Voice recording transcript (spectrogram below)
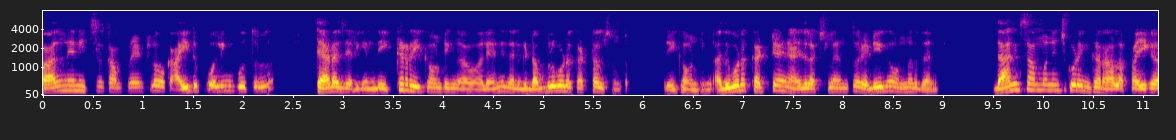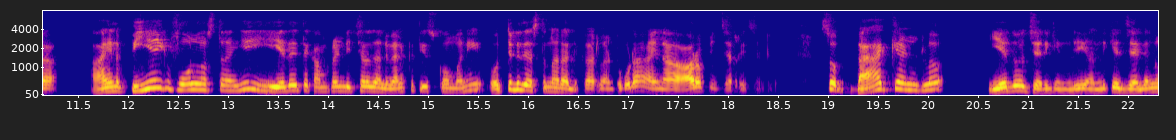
బాలినేని ఇచ్చిన కంప్లైంట్లో ఒక ఐదు పోలింగ్ బూతుల్లో తేడా జరిగింది. ఇక్కడ రీకౌంటింగ్ కావాలి అని దానికి డబ్బులు కూడా కట్టాల్సి ఉంటుంది రీకౌంటింగ్. అది కూడా కట్టి ఆయన ఐదు లక్షల ఎంతో రెడీగా ఉన్నారు దానికి. దానికి సంబంధించి కూడా ఇంకా రాలా. పైగా ఆయన పీఏకి ఫోన్‌లొస్తున్నాయి. ఏదైతే కంప్లైంట్ ఇచ్చారో దాన్ని వెనక్కి తీసుకోమని ఒత్తిడి తెస్తున్నారు అధికారులు అంటూ కూడా ఆయన ఆరోపించారు రీసెంట్‌గా. సో బ్యాక్ ఎండ్‌లో ఏదో జరిగింది. అందుకే జగన్,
